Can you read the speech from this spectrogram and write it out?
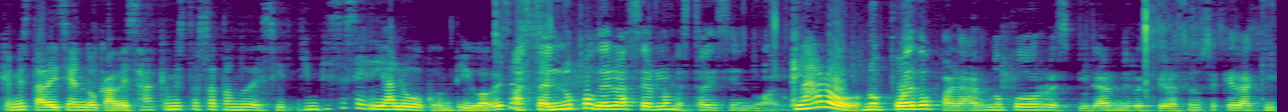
¿qué me estará diciendo cabeza? ¿Qué me estás tratando de decir? Y empieza ese diálogo contigo. A veces... Hasta el no poder hacerlo me está diciendo algo. Claro. No puedo parar, no puedo respirar, mi respiración se queda aquí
